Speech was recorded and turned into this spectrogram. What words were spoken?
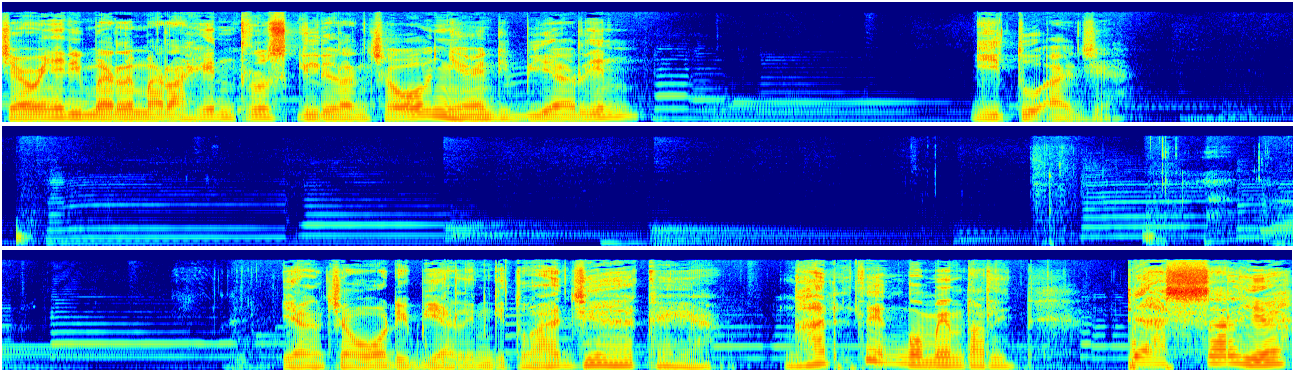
ceweknya dimarah-marahin terus giliran cowoknya dibiarin gitu aja. Yang cowok dibiarin gitu aja kayak nggak ada tuh yang ngomentarin. Dasar ya,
